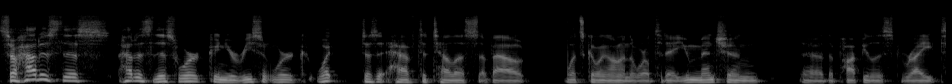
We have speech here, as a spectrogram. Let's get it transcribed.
So how does this how does this work in your recent work? What does it have to tell us about what's going on in the world today? You mentioned uh, the populist right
